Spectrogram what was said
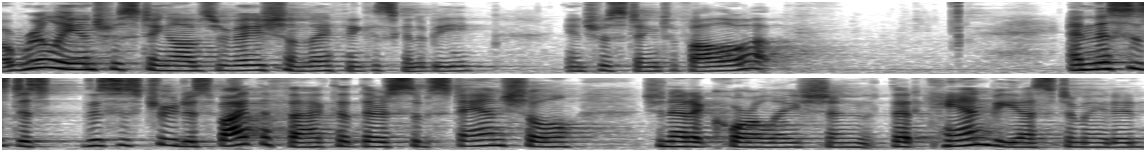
A really interesting observation that I think is going to be interesting to follow up. And this is, this is true despite the fact that there's substantial genetic correlation that can be estimated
